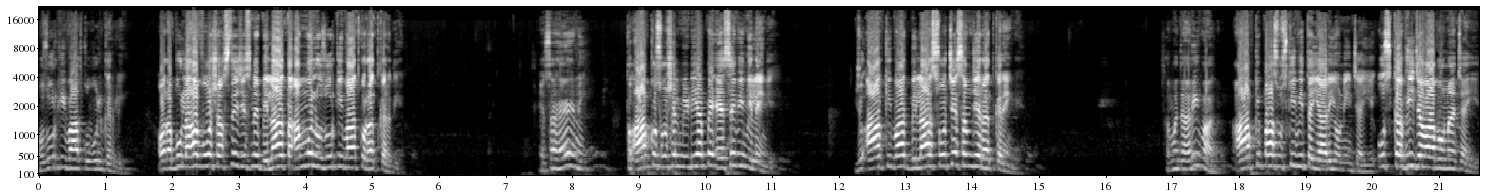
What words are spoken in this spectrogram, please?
حضور کی بات قبول کر لی۔ اور ابو لہب وہ شخص تھے جس نے بلا تعمل حضور کی بات کو رد کر دیا۔ ایسا ہے یا نہیں؟ تو آپ کو سوشل میڈیا پہ ایسے بھی ملیں گے جو آپ کی بات بلا سوچے سمجھے رد کریں گے۔ سمجھ آ رہی بات؟ آپ کے پاس اس کی بھی تیاری ہونی چاہیے، اس کا بھی جواب ہونا چاہیے۔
